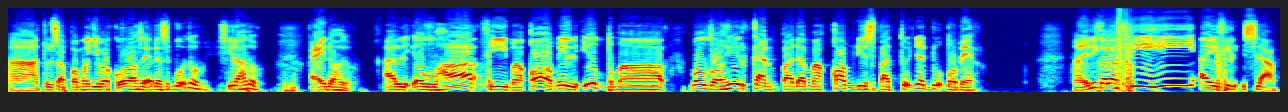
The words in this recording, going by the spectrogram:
Ha tu siapa mengaji Al-Quran saya ada sebut tu. Istilah tu. Kaedah tu. Al-ilhar fi maqamil idmar. Menzahirkan pada maqam dia sepatutnya duk dhamir. Ha jadi kalau fihi ai fil Islam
